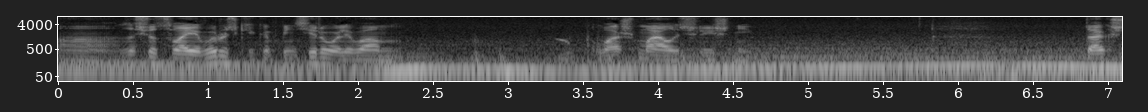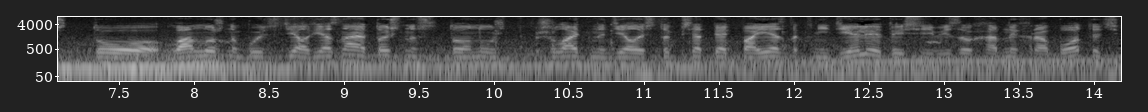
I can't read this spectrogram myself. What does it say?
а, за счет своей выручки компенсировали вам ваш майлоч лишний. Так что вам нужно будет сделать, я знаю точно, что нужно желательно делать 155 поездок в неделю, это если без выходных работать,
